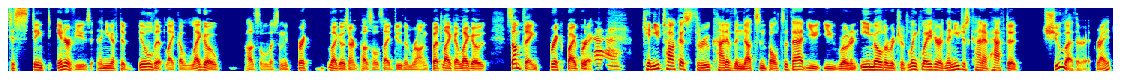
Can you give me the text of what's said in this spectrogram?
distinct interviews and then you have to build it like a lego puzzle or something. Brick Legos aren't puzzles. I do them wrong, but like a Lego something brick by brick. Yeah. Can you talk us through kind of the nuts and bolts of that? You you wrote an email to Richard Linklater, and then you just kind of have to shoe leather it, right?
